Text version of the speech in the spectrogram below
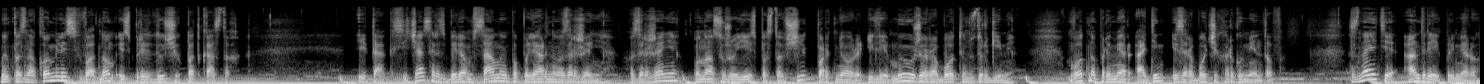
мы познакомились в одном из предыдущих подкастах. Итак, сейчас разберем самые популярные возражения. Возражение – у нас уже есть поставщик, партнеры или мы уже работаем с другими. Вот, например, один из рабочих аргументов. Знаете, Андрей, к примеру,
